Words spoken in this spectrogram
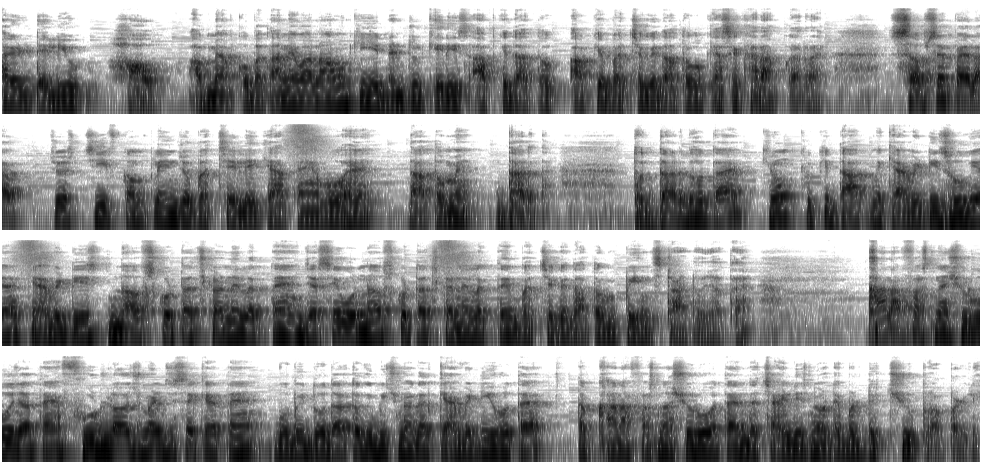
I will tell you how अब मैं आपको बताने वाला हूँ कि ये डेंटल केरीज आपके दांतों, आपके बच्चों के दांतों को कैसे ख़राब कर रहा है। सबसे पहला जो चीफ कंप्लेन जो बच्चे लेके आते हैं वो है दांतों में दर्द। तो दर्द होता है, क्यों? क्योंकि दांत में कैविटीज़ हो गया है कैविटीज़ नर्व्स को टच करने लगते हैं। जैसे वो नर्व्स को टच करने लगते हैं, बच्चे के दांतों में पेन स्टार्ट हो जाता है। खाना फंसने शुरू हो जाते हैं फ़ूड लॉजमेंट जिसे कहते हैं, वो भी दो दांतों के बीच में अगर कैविटी होता है, तब खाना फंसना शुरू होता है and the child is not able to chew properly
